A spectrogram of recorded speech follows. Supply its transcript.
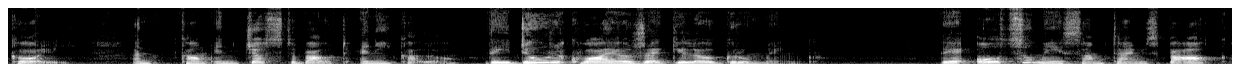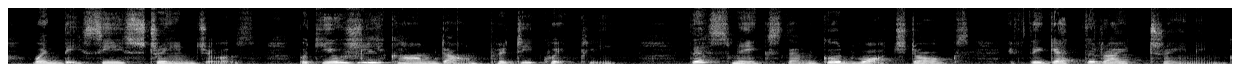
curly and come in just about any color. They do require regular grooming. They also may sometimes bark when they see strangers, but usually calm down pretty quickly. This makes them good watchdogs if they get the right training.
